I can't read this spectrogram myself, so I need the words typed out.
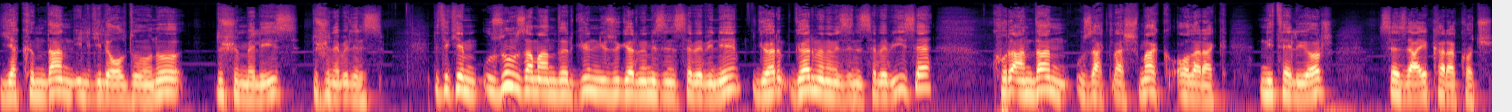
yakından ilgili olduğunu düşünmeliyiz, düşünebiliriz. Nitekim uzun zamandır gün yüzü görmemizin sebebini, gör, görmememizin sebebi ise Kur'an'dan uzaklaşmak olarak niteliyor Sezai Karakoç.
